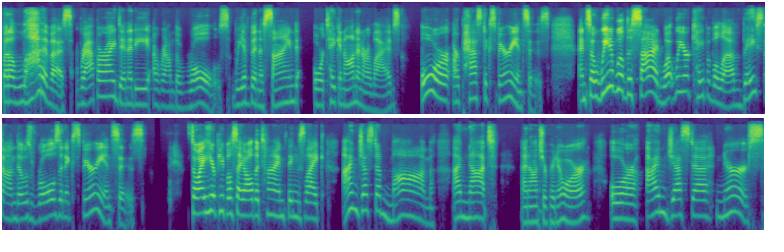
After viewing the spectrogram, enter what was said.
But a lot of us wrap our identity around the roles we have been assigned or taken on in our lives or our past experiences. And so we will decide what we are capable of based on those roles and experiences. So I hear people say all the time things like, I'm just a mom. I'm not an entrepreneur, or I'm just a nurse.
